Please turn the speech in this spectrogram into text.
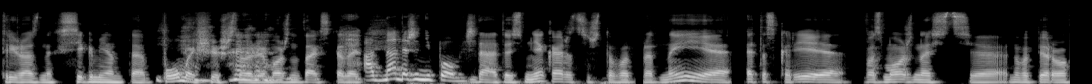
три разных сегмента помощи, что ли, можно так сказать. Одна даже не помощь. Да, то есть мне кажется, что вот родные — это скорее возможность, э, ну, во-первых,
